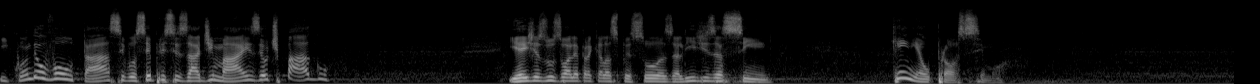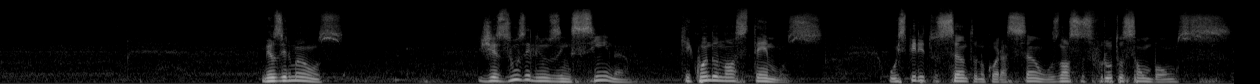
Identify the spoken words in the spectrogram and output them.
e quando eu voltar, se você precisar de mais, eu te pago. E aí Jesus olha para aquelas pessoas ali e diz assim: Quem é o próximo? Meus irmãos, Jesus ele nos ensina que quando nós temos o Espírito Santo no coração, os nossos frutos são bons,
